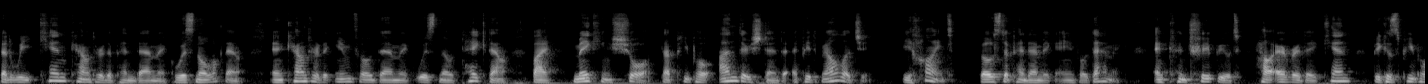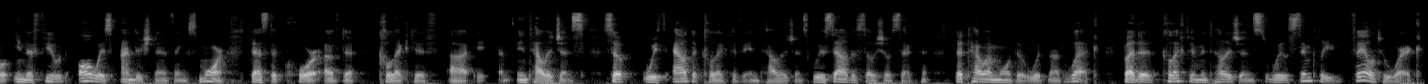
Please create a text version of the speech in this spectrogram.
that we can counter the pandemic with no lockdown and counter the infodemic with no takedown by making sure that people understand the epidemiology behind both the pandemic and infodemic and contribute however they can because people in the field always understand things more. That's the core of the collective uh, um, intelligence. So without the collective intelligence, without the social sector, the Taiwan model would not work. But the collective intelligence will simply fail to work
